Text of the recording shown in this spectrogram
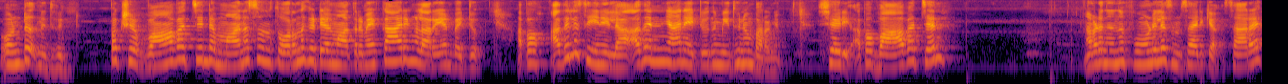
ഉണ്ട് മിഥുൻ. പക്ഷെ വാവച്ചന്റെ മനസ്സൊന്ന് തുറന്നു കിട്ടിയാൽ മാത്രമേ കാര്യങ്ങൾ അറിയാൻ പറ്റൂ. അപ്പോൾ അതിൽ സീനില്ല. അത് ഞാൻ ഏറ്റവും മിഥുനും പറഞ്ഞു. ശരി അപ്പോൾ വാവച്ചൻ അവിടെ നിന്ന് ഫോണിൽ സംസാരിക്കുക സാറേ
